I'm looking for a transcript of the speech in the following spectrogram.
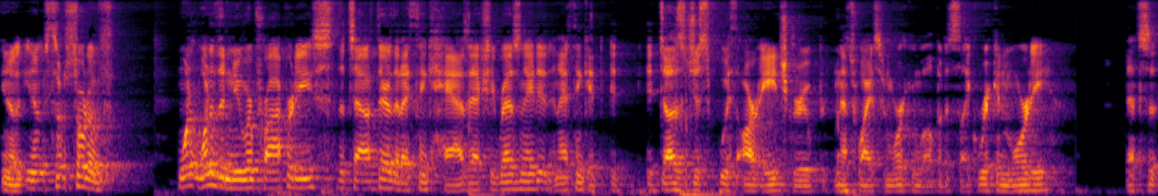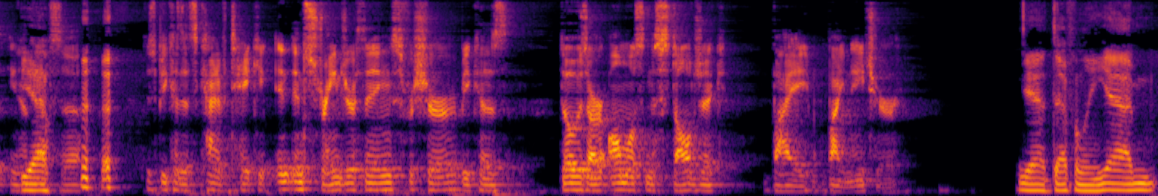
You know, you know, so, sort of one one of the newer properties that's out there that I think has actually resonated, and I think it it, it does just with our age group, and that's why it's been working well. But it's like Rick and Morty. That's a, you know, Yeah. that's uh just because it's kind of taking and, and Stranger Things for sure because those are almost nostalgic by by nature. Yeah, definitely. Yeah, I'm,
